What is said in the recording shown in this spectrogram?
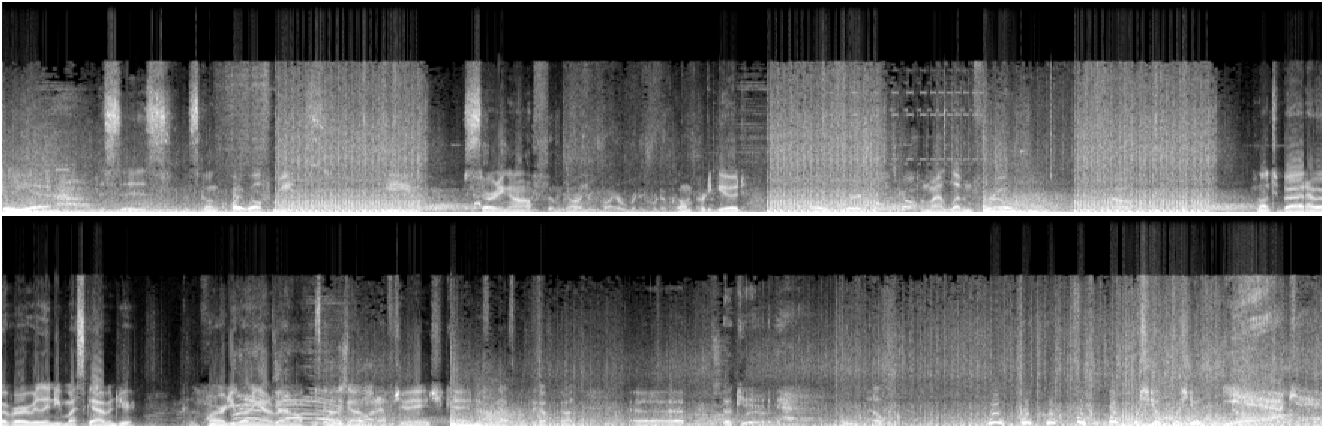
So yeah, this is it's going quite well for me. This game starting off, I'm going Friendly fire ready for going pretty good. For on my 11 for 0. So it's not too bad. However, I really need my scavenger because I'm already running out of ammo. Another gun, FJH. Okay, have to go pick up a gun. Uh, okay. Oh, help. Whoa, whoa, whoa, oh, oh, what's she doing? What's she doing? Yeah, okay.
